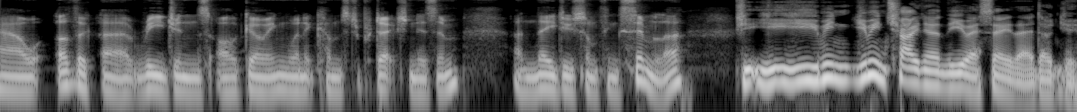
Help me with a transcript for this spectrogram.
how other uh, regions are going when it comes to protectionism and they do something similar, You, you, mean you mean China and the USA there, don't you?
